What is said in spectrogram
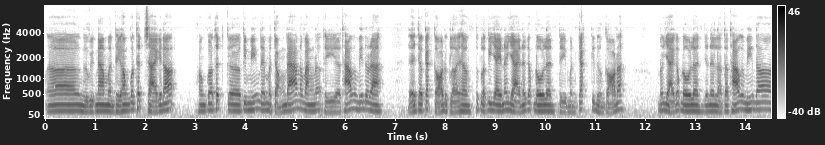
à, người Việt Nam mình thì không có thích xài cái đó. Không có thích ờ, cái miếng để mà chọn đá nó văng đó, thì tháo cái miếng đó ra để cho cắt cỏ được lợi hơn. Tức là cái dây nó dài, nó gấp đôi lên thì mình cắt cái đường cỏ đó, nó dài gấp đôi lên. Cho nên là ta tháo cái miếng đó,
